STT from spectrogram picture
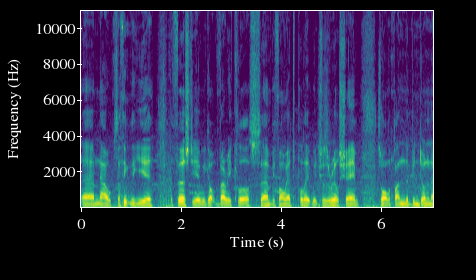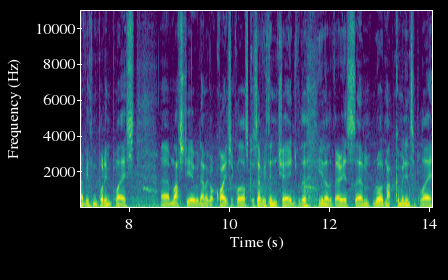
um, now. Because I think the year, the first year, we got very close um, before we had to pull it, which was a real shame. So all the planning had been done and everything put in place. Um, last year we never got quite so close because everything changed with the you know the various um, roadmap coming into play.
